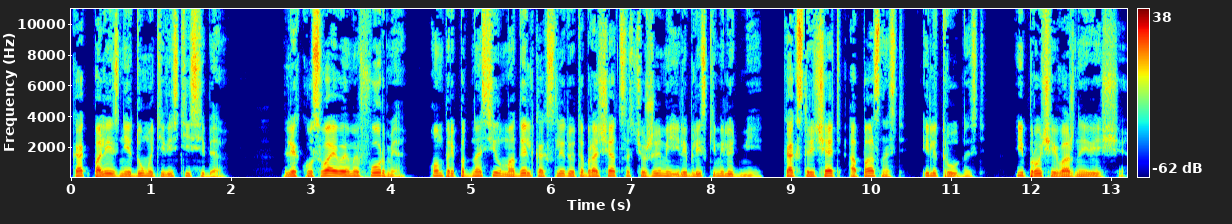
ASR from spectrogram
как полезнее думать и вести себя. В легко усваиваемой форме он преподносил модель, как следует обращаться с чужими или близкими людьми, как встречать опасность или трудность и прочие важные вещи.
